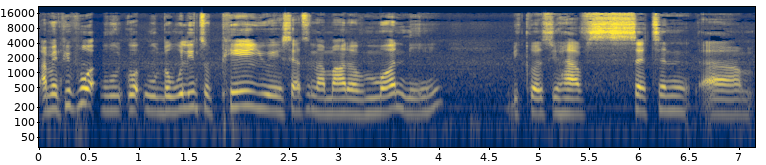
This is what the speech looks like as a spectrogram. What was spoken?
I mean, people will, will be willing to pay you a certain amount of money because you have certain um,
